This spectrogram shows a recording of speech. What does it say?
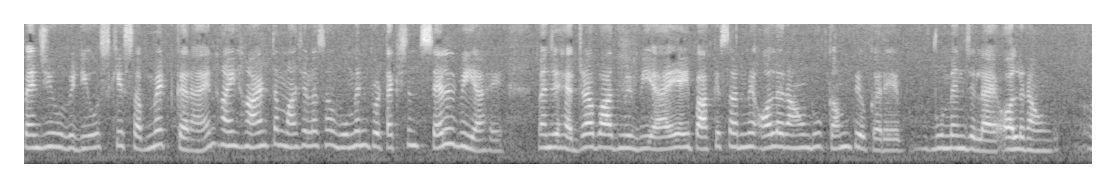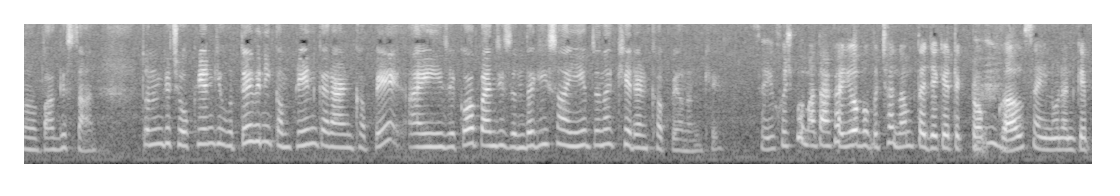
पंहिंजी हू विडियोस खे सबमिट कराइनि ऐं हाणे त माशा सां वुमेन प्रोटेक्शन सेल बि आहे पंहिंजे हैदराबाद में बि आहे ऐं पाकिस्तान में ऑल अराउंड हू कमु पियो करे वुमेन जे लाइ ऑल अराउंड पाकिस्तान त उन्हनि खे छोकिरियुनि खे हुते वञी कंप्लेंट कराइणु खपे ऐं जेको आहे पंहिंजी ज़िंदगी सां ईअं त न खेॾणु खपे उन्हनि खे ख़ुशबू मां तव्हांखां इहो बि पुछंदमि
